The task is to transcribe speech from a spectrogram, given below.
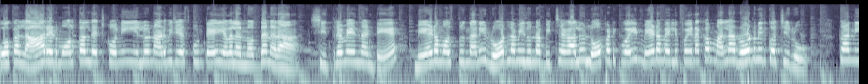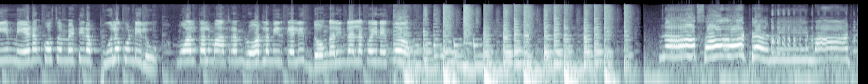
ఒక లారెడు మొలకలు తెచ్చుకొని ఇల్లు నడివి చేసుకుంటే ఎవరన్నా వద్దనరా చిత్రం ఏందంటే మేడం వస్తుందని రోడ్ల మీద ఉన్న బిచ్చగాళ్ళు లోపలికి పోయి మేడం వెళ్ళిపోయినాక మళ్ళా రోడ్డు మీదకి వచ్చిర్రు కానీ మేడం కోసం పెట్టిన పూల కుండీలు మొలకలు మాత్రం రోడ్ల మీదకి వెళ్ళి దొంగలిండ్లకి పోయినాయి పో. నా మాట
